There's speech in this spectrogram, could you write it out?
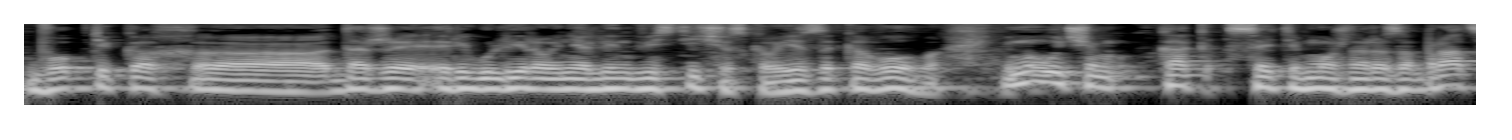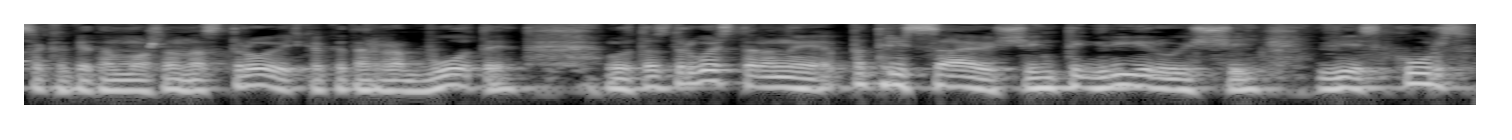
в оптиках э, даже регулирования лингвистического, языкового. И мы учим, как с этим можно разобраться, как это можно настроить, как это работает. Вот. А с другой стороны, потрясающий, интегрирующий весь курс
